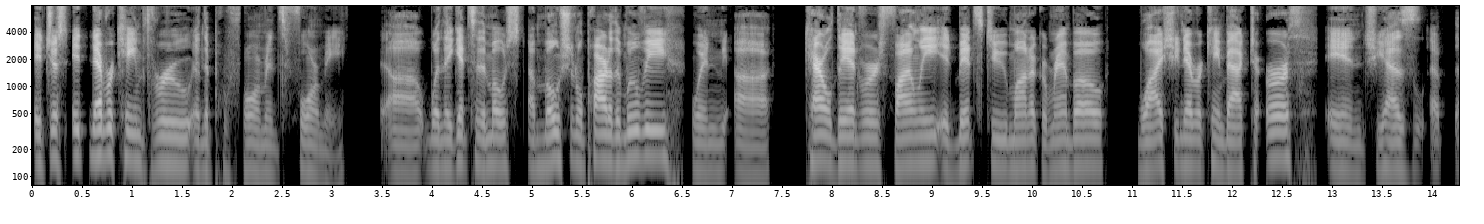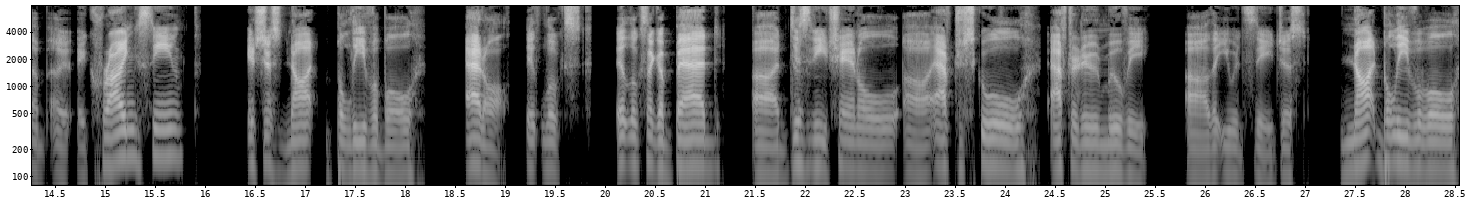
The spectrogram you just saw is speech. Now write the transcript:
it just it never came through in the performance for me. Uh, when they get to the most emotional part of the movie, when uh, Carol Danvers finally admits to Monica Rambeau why she never came back to Earth, and she has a, a, a crying scene, it's just not believable at all. It looks it looks like a bad uh, Disney Channel uh, after school afternoon movie uh, that you would see. Just not believable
